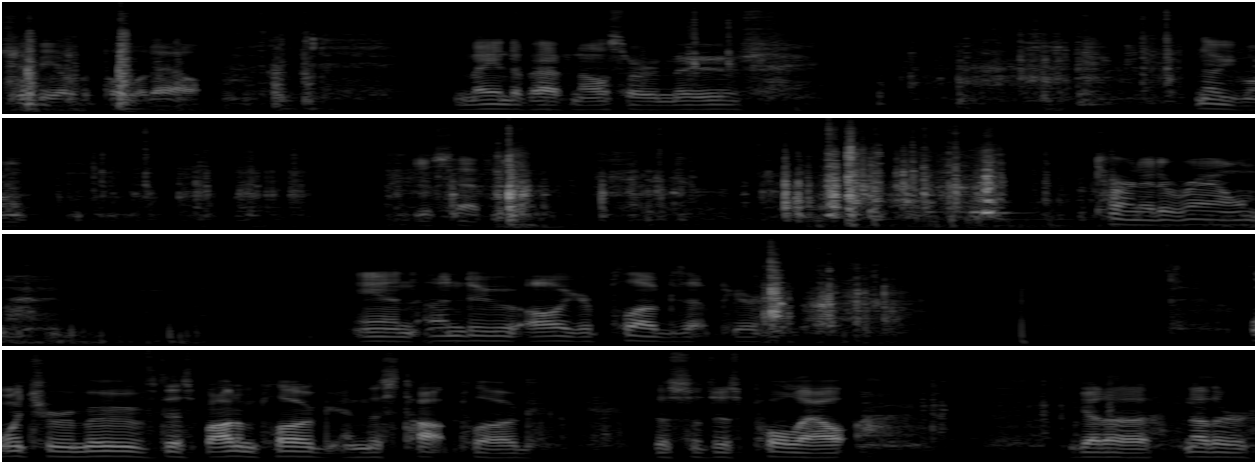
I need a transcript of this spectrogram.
Should be able to pull it out. End up having to also remove. No, you won't. You just have to turn it around and undo all your plugs up here. Once you remove this bottom plug and this top plug, this will just pull out. You got a, another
